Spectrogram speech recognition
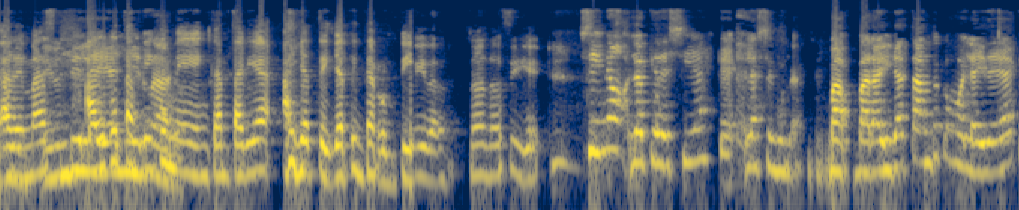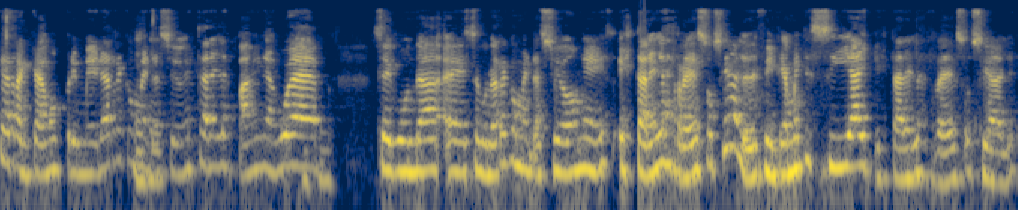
Además, algo también que me encantaría. Ah, ya te, ya te interrumpí. No, no, sigue. Sí, no, lo que decía es que la segunda, para ir atando como la idea que arrancamos, primera recomendación estar en las páginas web. Segunda, eh, segunda recomendación es estar en las redes sociales. Definitivamente sí hay que estar en las redes sociales.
